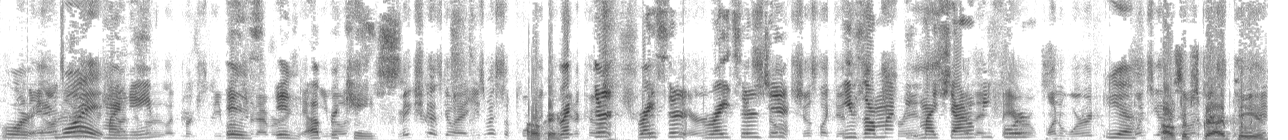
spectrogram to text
for Eric. What? My name is is uppercase. Make sure you guys go ahead. Use my support. Okay. Racer, racer, racer. You saw on my my channel before. One word. Yeah. I'll subscribe to you.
